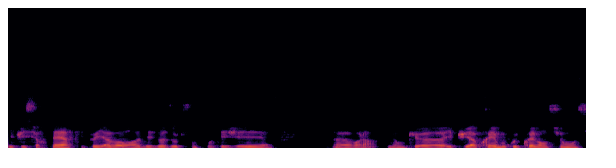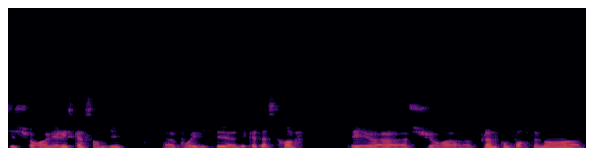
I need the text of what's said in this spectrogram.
Et puis sur Terre, qu'il peut y avoir des oiseaux qui sont protégés. Euh, voilà. Donc euh, et puis après, beaucoup de prévention aussi sur les risques incendies pour éviter des catastrophes et sur plein de comportements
